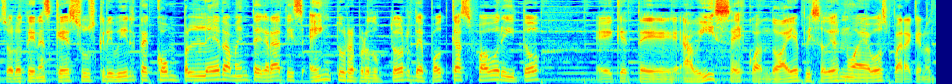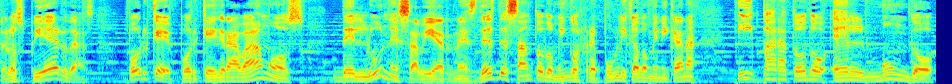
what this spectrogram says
Solo tienes que suscribirte completamente gratis en tu reproductor de podcast favorito eh, que te avise cuando hay episodios nuevos para que no te los pierdas. ¿Por qué? Porque grabamos de lunes a viernes desde Santo Domingo, República Dominicana y para todo el mundo.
